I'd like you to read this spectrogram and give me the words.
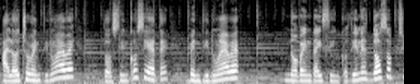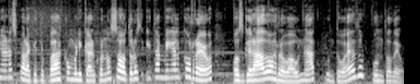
al 829-257-2995. 95. Tienes dos opciones para que te puedas comunicar con nosotros y también el correo posgrado.unat.edu.do.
